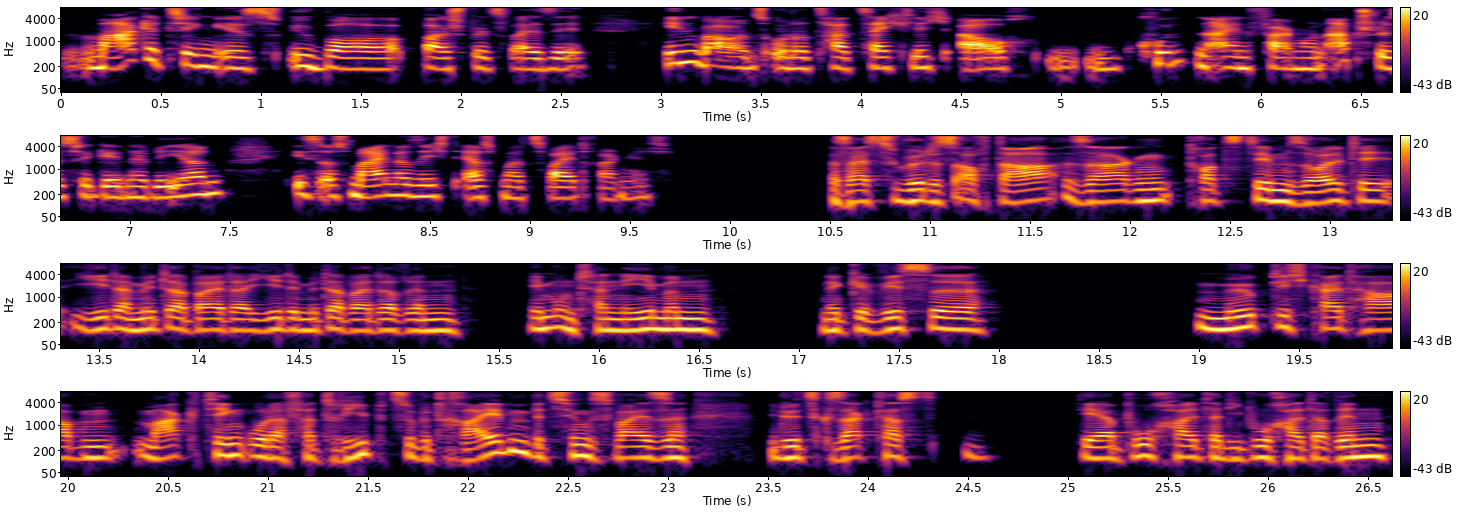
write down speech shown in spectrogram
Marketing ist über beispielsweise Inbounds oder tatsächlich auch Kunden einfangen und Abschlüsse generieren, ist aus meiner Sicht erstmal zweitrangig. Das heißt, du würdest auch da sagen, trotzdem sollte jeder Mitarbeiter, jede Mitarbeiterin im Unternehmen eine gewisse Möglichkeit haben, Marketing oder Vertrieb zu betreiben, beziehungsweise, wie du jetzt gesagt hast, der Buchhalter, die Buchhalterin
